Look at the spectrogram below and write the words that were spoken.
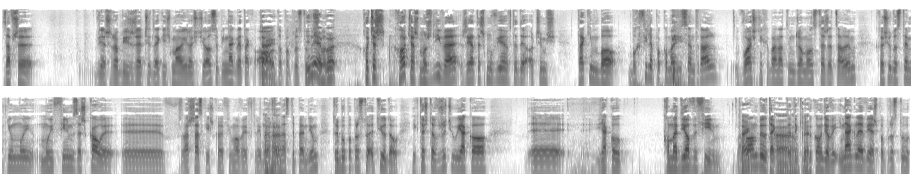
zawsze. Wiesz, robisz rzeczy dla jakiejś małej ilości osób i nagle tak, o, Tak. to po prostu Nie, nie, wyszło. bo Chociaż, chociaż możliwe, że ja też mówiłem wtedy o czymś takim, bo, bo chwilę po Comedy Central, właśnie chyba na tym John Monsterze całym, ktoś udostępnił mój, mój film ze szkoły, yy, z warszawskiej szkoły filmowej, w której byłem na stypendium, który był po prostu etiudą. I ktoś to wrzucił jako, yy, jako komediowy film. No Tak? bo on był tak, A, taki niby komediowy. I nagle, wiesz, po prostu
